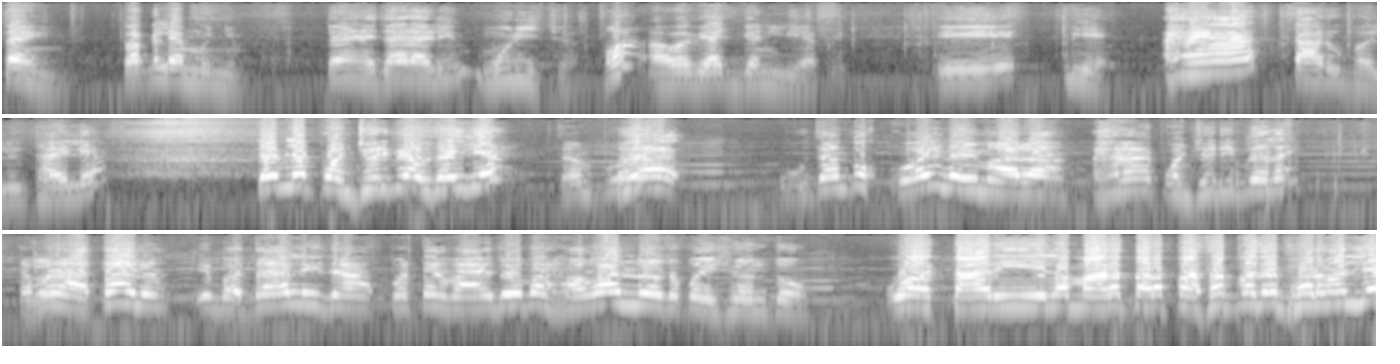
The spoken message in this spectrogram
ત્રણ. પકલા મુનિમ. ત્રણ હજાર આડી મૂડી છે. હો હવે વ્યાજ ગણી લઈએ આપણે. એક બે. હા તારું ભલું થાય લે તમને પંચો પાંચસો રૂપિયા ઉધાઈ લે ચંપુલા ઉધામ તો કોઈ નહીં મારા. હા પાંચસો રૂપિયા લઈ. તમે હતા ને એ બધા લીધા પણ તે વાયદો પર હવા નતો પૈસો તો. ઓ તારી એટલે મારા તારા પાછા પાછા ફરવા લે.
